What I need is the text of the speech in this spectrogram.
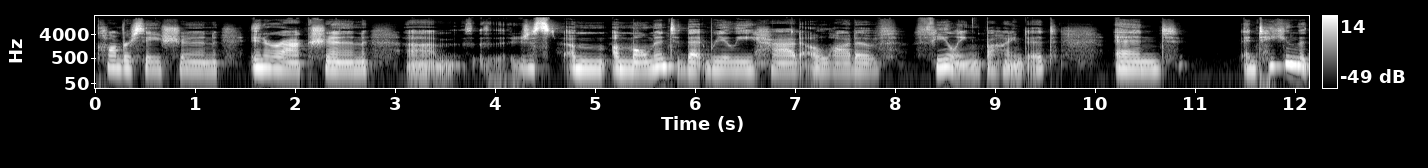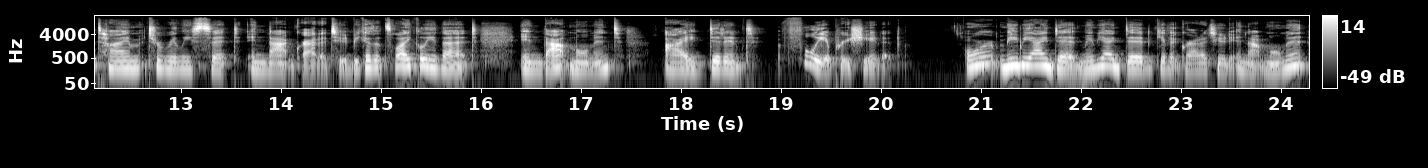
conversation, interaction, um, just a, a moment that really had a lot of feeling behind it, and and taking the time to really sit in that gratitude because it's likely that in that moment I didn't fully appreciate it Or maybe I did. Maybe I did give it gratitude in that moment,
